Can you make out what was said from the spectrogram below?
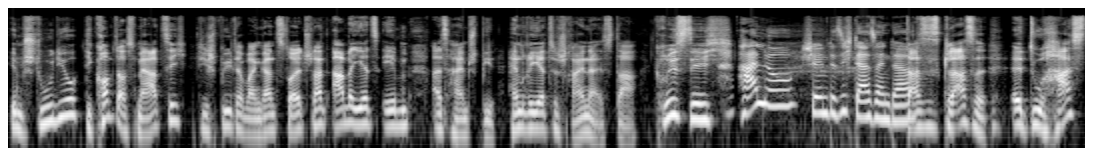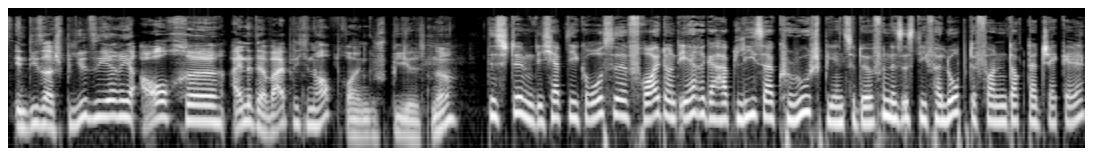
im Studio. Die kommt aus Merzig, die spielt aber in ganz Deutschland, aber jetzt eben als Heimspiel. Henriette Schreiner ist da. Grüß dich. Hallo, schön, dass ich da sein darf. Das ist klasse. Äh, du hast in dieser Spielserie auch äh, eine der weiblichen Hauptrollen gespielt, ne? Das stimmt. Ich habe die große Freude und Ehre gehabt, Lisa Carew spielen zu dürfen. Das ist die Verlobte von Dr. Jekyll.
